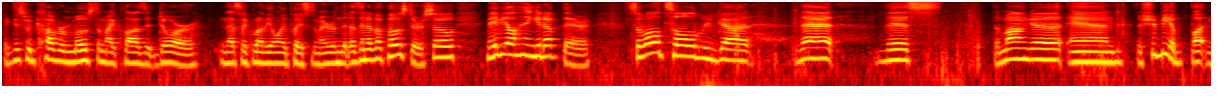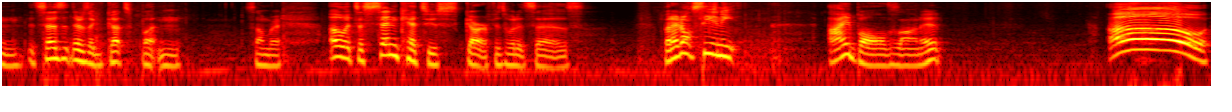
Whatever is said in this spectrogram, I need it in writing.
like this would cover most of my closet door, and that's like one of the only places in my room that doesn't have a poster. So maybe I'll hang it up there. So all told, we've got that, this, the manga, and there should be a button. It says that there's a guts button somewhere. Oh, it's a Senketsu scarf, is what it says. But I don't see any eyeballs on it. Oh!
